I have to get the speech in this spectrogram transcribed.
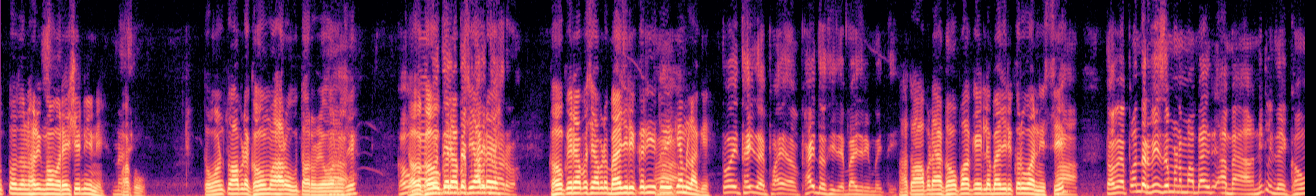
ઉત્પાદન હરિંગવામાં રહેશે નહીં ને. પાકું? તો ઓણ તો આપણે ઘઉંમાં સારો ઉતારો રહેવાનો છે. ઘઉંમાં ઘઉં કર્યા પછી આપણે- ઘઉં કર્યા પછી આપણે બાજરી કરીએ તો એ કેમ લાગે? તોય થઈ જાય ફાયદો થઈ જાય બાજરીમાંથી. હા તો આપણે આ ઘઉં પાકે એટલે બાજરી કરવાની છે. તો હવે પંદર વીસ હમણાંમાં બાજરી નીકળી જાય ઘઉં.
